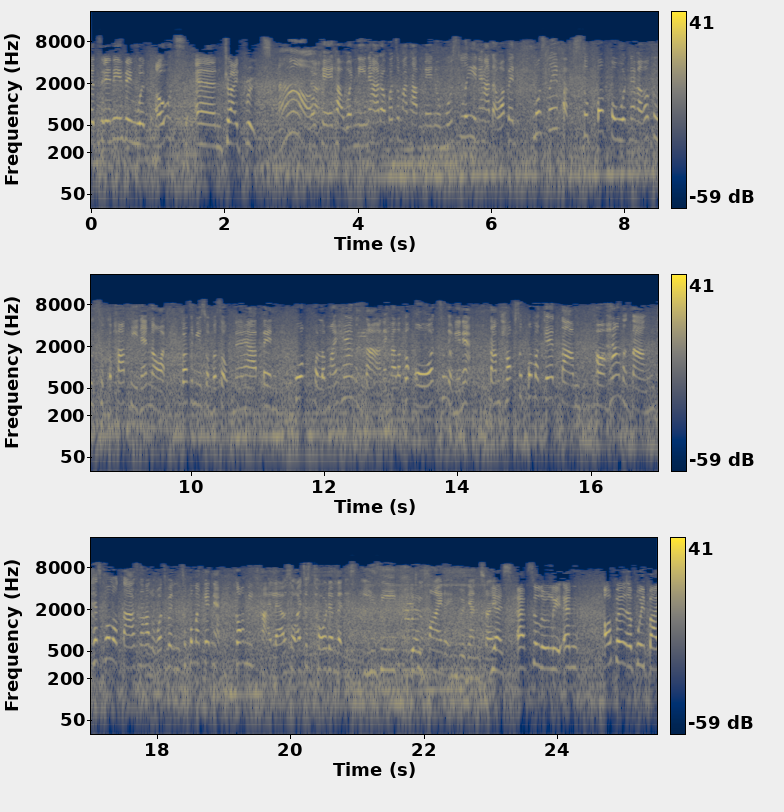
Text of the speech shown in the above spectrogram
it's anything with oats and dried fruits. อ้าวโอเคค่ะ วันนี้นะคะเราก็จะมาทำเมนูมูสลี่นะคะ แต่ว่าเป็นมูสลี่แบบซุปเปอร์ฟู้ดนะคะ ก็คือสุขภาพดีแน่นอน ก็จะมีส่วนผสมนะคะ เป็นพวก ผลไม้แห้งต่างๆนะคะ แล้วก็โอ๊ตซึ่งเดี๋ยวนี้เนี่ยตามท็อปซุปเปอร์มาร์เก็ตตามเอ่อห้างต่างๆเทสโก้โลตัสนะคะหรือว่าจะเป็นซุปเปอร์มาร์เก็ตเนี่ยก็มีขายแล้ว so I just told them that it's easy to Yes. find the ingredients right Yes, absolutely. And often, if we buy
